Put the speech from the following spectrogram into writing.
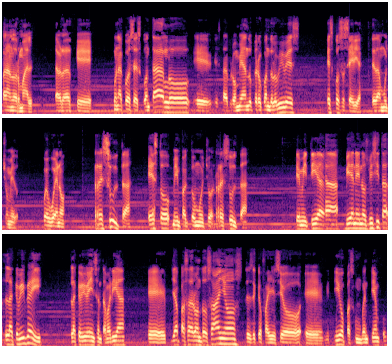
paranormal. La verdad que una cosa es contarlo, eh, estar bromeando, pero cuando lo vives es cosa seria, te da mucho miedo. Pues bueno, resulta, esto me impactó mucho, resulta que mi tía viene y nos visita, la que vive ahí, la que vive en Santa María, eh, ya pasaron dos años desde que falleció eh, mi tío, pasó un buen tiempo.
